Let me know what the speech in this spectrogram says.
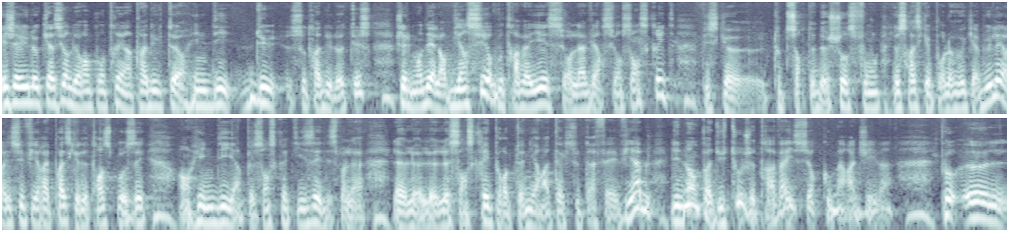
Et j'ai eu l'occasion de rencontrer un traducteur hindi du Sutra du Lotus. J'ai demandé, alors bien sûr, vous travaillez sur la version sanscrite, puisque toutes sortes de choses font, ne serait-ce que pour le vocabulaire. Il suffirait presque de transposer en hindi, un peu sanscritisé, le, le, sanskrit pour obtenir un texte tout à fait viable. Il dit non, pas du tout, je travaille sur Kumarajiva. Euh,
